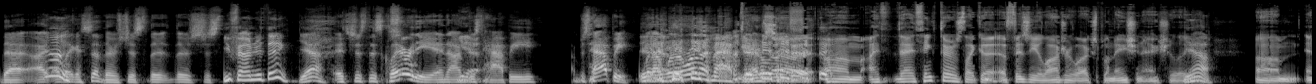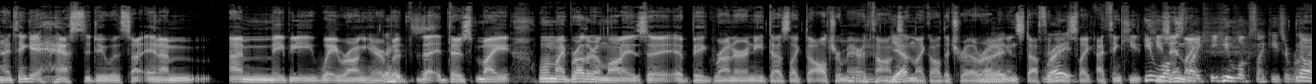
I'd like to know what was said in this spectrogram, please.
that I Yeah. like I said there's just there, there's just you found your thing. yeah it's just this clarity and I'm yeah. just happy I'm just happy when, Yeah. I, when I run I'm I There's, uh, um, I th- I think there's like a, a physiological explanation actually. yeah Um, and I think it has to do with some, and I'm I'm maybe way wrong here, but th- there's my well, my brother-in-law is a, a big runner and he does like the ultra marathons Yep. and like all the trail running Right. and stuff. And Right. he's like, I think he, he he's looks in like, like. he, he looks like he's a no,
